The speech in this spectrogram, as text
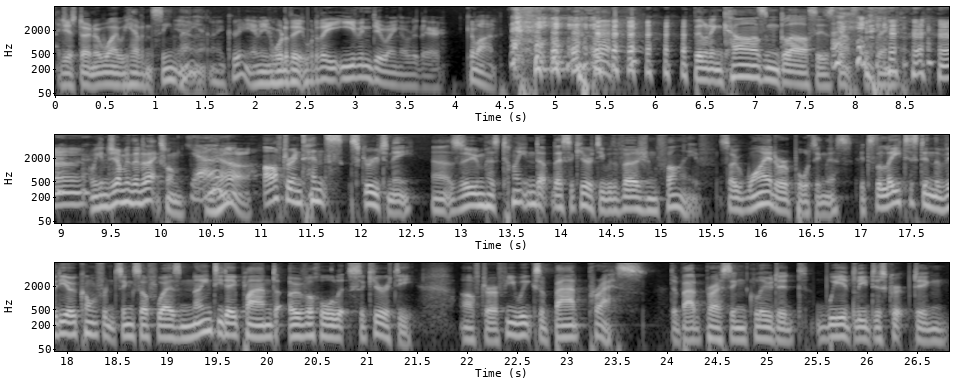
I just don't know why we haven't seen that yet. I agree. I mean, what are they? What are they even doing over there? Come on. Building cars and glasses, that's the thing. we can jump into the next one. Yeah. Yeah. After intense scrutiny, uh, Zoom has tightened up their security with version 5. So Wired are reporting this. It's the latest in the video conferencing software's 90 day plan to overhaul its security after a few weeks of bad press. The bad press included weirdly descripting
